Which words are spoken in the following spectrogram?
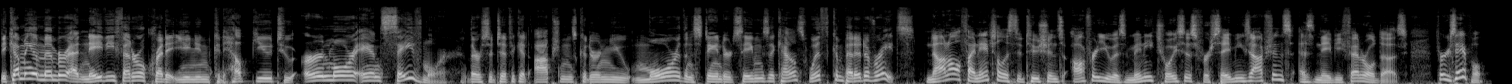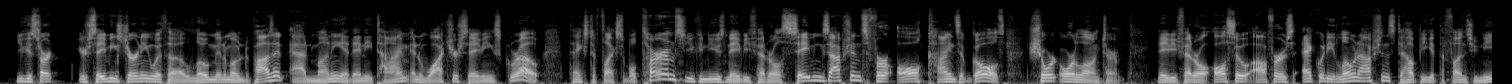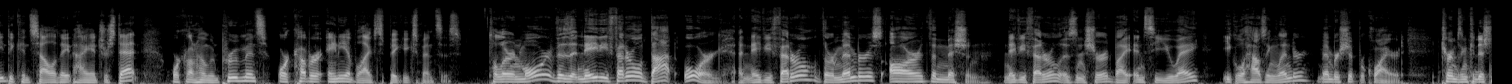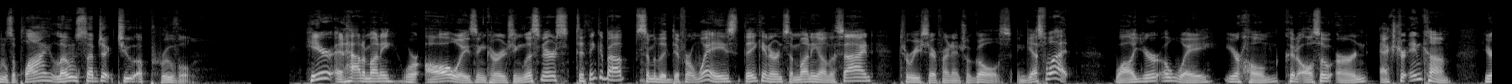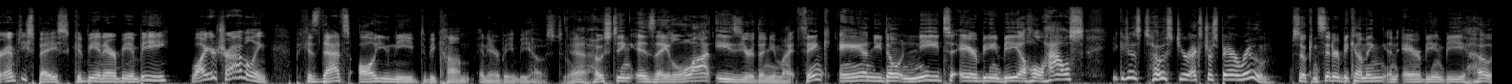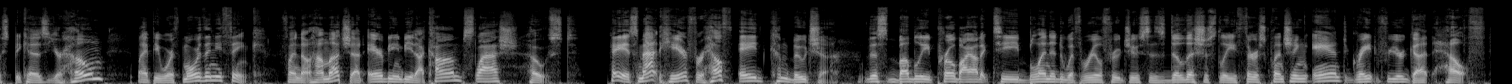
Becoming a member at Navy Federal Credit Union could help you to earn more and save more. Their certificate options could earn you more than standard savings accounts with competitive rates. Not all financial institutions offer you as many choices for savings options as Navy Federal does. For example, you can start your savings journey with a low minimum deposit, add money at any time, and watch your savings grow. Thanks to flexible terms, you can use Navy Federal savings options for all kinds of goals, short or long term. Navy Federal also offers equity loan options to help you get the funds you need to consolidate high interest debt, work on home improvements, or cover any of life's big expenses. To learn more, visit NavyFederal.org. At Navy Federal, their members are the mission. Navy Federal is insured by NCUA, equal housing lender, membership required. Terms and conditions apply, loans subject to approval. Here at How to Money, we're always encouraging listeners to think about some of the different ways they can earn some money on the side to reach their financial goals. And guess what? While you're away, your home could also earn extra income. Your empty space could be an Airbnb while you're traveling because that's all you need to become an Airbnb host. Yeah, hosting is a lot easier than you might think, and you don't need to Airbnb a whole house. You can just host your extra spare room. So consider becoming an Airbnb host because your home might be worth more than you think. Find out how much at airbnb.com/host. Hey, it's Matt here for Health-Ade Kombucha. This bubbly probiotic tea blended with real fruit juice is deliciously thirst quenching and great for your gut health.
